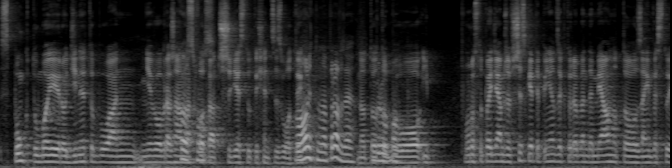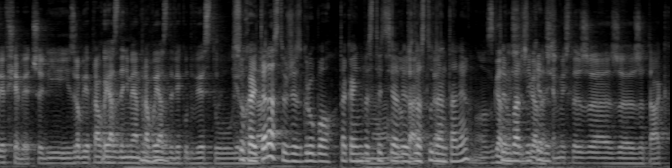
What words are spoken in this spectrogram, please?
z punktu mojej rodziny to była niewyobrażalna Kosmos. kwota 30 tysięcy złotych. Oj, to naprawdę No to, to było i po prostu powiedziałem, że wszystkie te pieniądze, które będę miał, no to zainwestuję w siebie, czyli zrobię prawo jazdy, nie miałem prawo Mhm. jazdy w wieku 21 Słuchaj, lat. teraz to już jest grubo taka inwestycja, No, no wiesz, tak, dla tak. studenta, nie? No, zgadza Tym się, bardziej zgadza kiedyś. się. Myślę, że, że, że tak.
